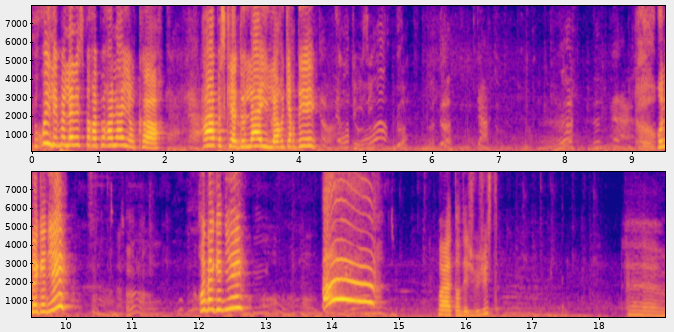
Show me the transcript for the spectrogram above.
Pourquoi il est mal à l'aise par rapport à l'ail encore? Ah, parce qu'il a de l'ail, là, regardez On a gagné On a gagné Ah Voilà, attendez, je vais juste... Euh...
